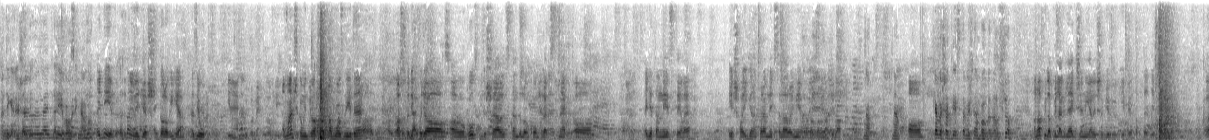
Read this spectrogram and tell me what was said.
Hát igen, és ő egy név Amerikában. Egy név, ez nagyon egyes dolog, igen, ez jó. A másik, amit be akartam hozni ide, az pedig, hogy a, a Ghost in the Shell Standalone Complexnek a egyetlen néztél-e, és ha igen, akkor emlékszel arra, hogy milyen volt abban a napilap. Na, nem. A, Keveset néztem, és nem volt benne a flop. a napilap világ leggeniálisabb jövőképét adta egyébként. Uh,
